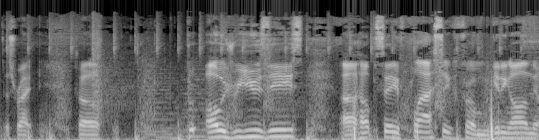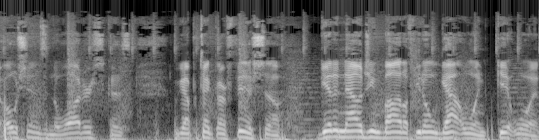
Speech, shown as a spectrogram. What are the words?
That's right. So always reuse these, uh, help save plastic from getting all in the oceans and the waters because we got to protect our fish. So get a Nalgene bottle. If you don't got one, get one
